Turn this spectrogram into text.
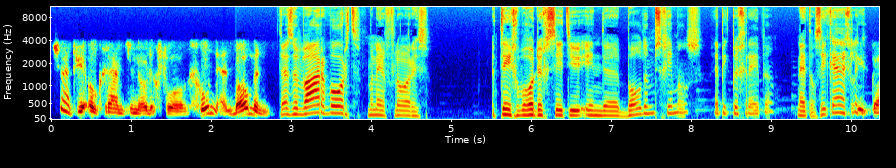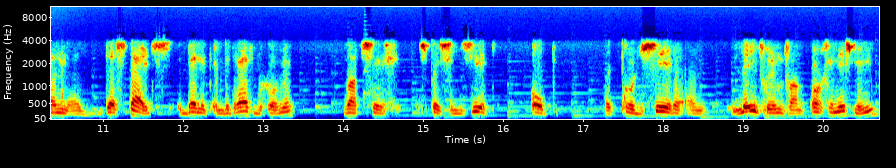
zo heb je ook ruimte nodig voor groen en bomen. Dat is een waar woord, meneer Floris. Tegenwoordig zit u in de bodemschimmels, heb ik begrepen. Net als ik eigenlijk. Ik ben, uh, destijds ben ik een bedrijf begonnen wat zich specialiseert op het produceren en leveren van organismen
